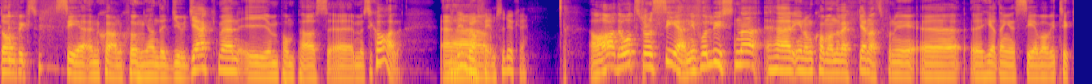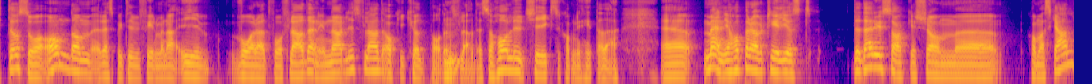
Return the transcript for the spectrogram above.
de fick se en skön sjungande Hugh Jackman i en pompös eh, musikal. Det är en bra Eh, film, så det är okej. Ja, det återstår att se. Ni får lyssna här inom kommande veckorna så får ni eh, eh, helt enkelt se vad vi tyckte och så om de respektive filmerna i våra två flöden, i Nördlivs flöde och i Kultpoddens flöde. Så håll utkik så kommer ni hitta det. Eh, men jag hoppar över till just, det där är ju saker som eh, komma skall.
